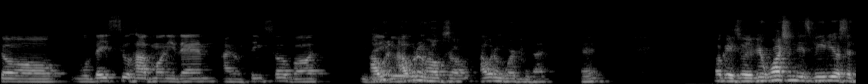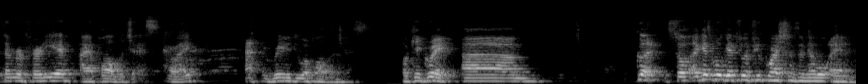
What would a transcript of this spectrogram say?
So will they still have money then? I don't think so, but I, would, do, I wouldn't hope so. I wouldn't work for that. Okay. Okay, so if you're watching this video September 30th, I apologize. All right. I really do apologize. Okay, great. Um, good. So I guess we'll get to a few questions and then we'll end.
